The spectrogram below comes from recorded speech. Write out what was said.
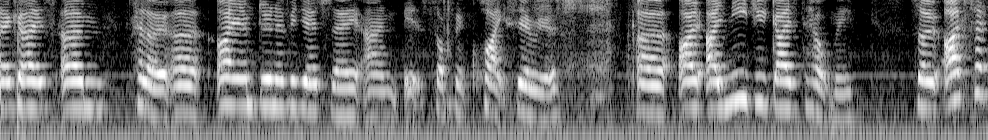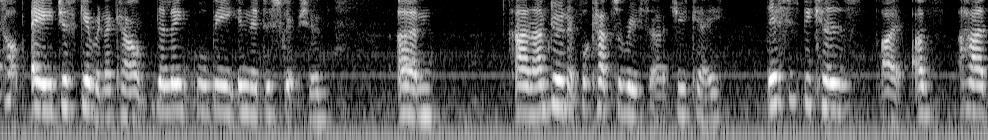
there guys, um, hello, uh, I am doing a video today and it's something quite serious. Uh, I, I need you guys to help me. So I've set up a Just Giving account, the link will be in the description. Um, and I'm doing it for Cancer Research UK. This is because I, I've had,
